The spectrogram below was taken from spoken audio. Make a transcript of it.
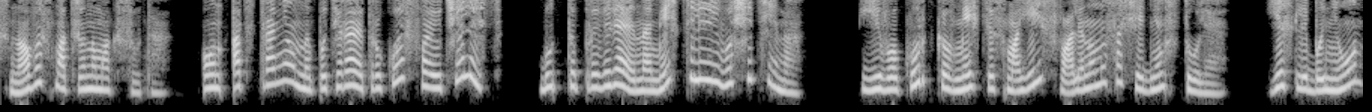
Снова смотрю на Максута. Он отстраненно потирает рукой свою челюсть, будто проверяя, на месте ли его щетина. Его куртка вместе с моей свалена на соседнем стуле. Если бы не он,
